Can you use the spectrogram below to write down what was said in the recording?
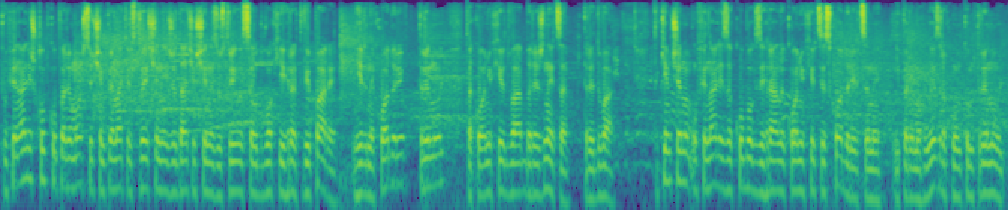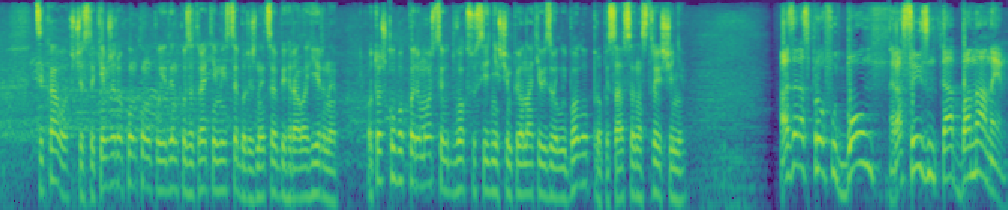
півфіналі ж Кубку переможців чемпіонатів Стрийщини і Жидачівщини зустрілися у двох іграх дві пари: гірних ходорів 3-0 та конюхів 2 Бережниця 3-2. Таким чином, у фіналі за кубок зіграли конюхівці з ходорівцями і перемогли з рахунком 3-0. Цікаво, що з таким же рахунком у поєдинку за третє місце Бережниця обіграла гірне. Отож, кубок переможців двох сусідніх чемпіонатів із волейболу прописався на стрищині. А зараз про футбол, расизм та банани.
